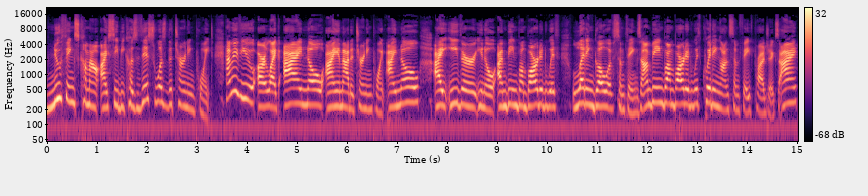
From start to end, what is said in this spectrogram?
new things come out i see because this was the turning point. How many of you are like i know i am at a turning point. I know i either you know i'm being bombarded with letting go of some things. I'm being bombarded with quitting on some faith projects. I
